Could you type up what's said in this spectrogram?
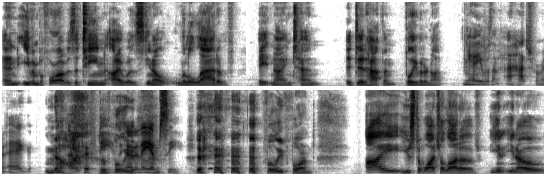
And even before I was a teen, I was, you know, little lad of eight, nine, ten. It did happen, believe it or not. Yeah, he wasn't a hatch from an egg No, at 15 fully, at an AMC. fully formed. I used to watch a lot of you you know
